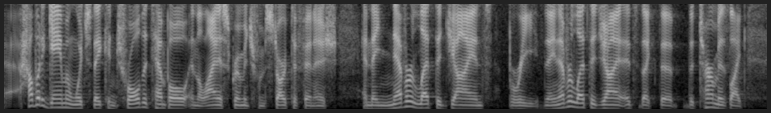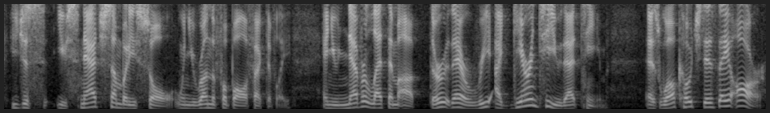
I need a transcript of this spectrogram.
How about a game in which they control the tempo and the line of scrimmage from start to finish, and they never let the Giants breathe. They never let the Giants. It's like the the term is like you just you snatch somebody's soul when you run the football effectively and you never let them up they're they are re, i guarantee you that team as well coached as they are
